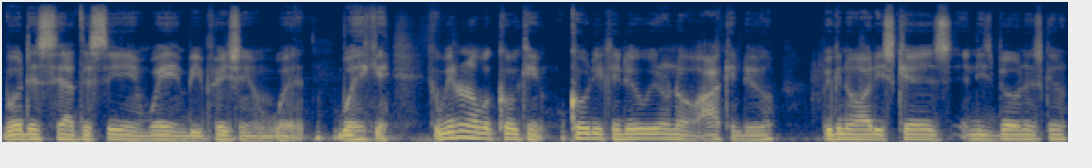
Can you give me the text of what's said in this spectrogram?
we'll just have to see and wait and be patient with what what he can. Cause we don't know what Cody can, Cody can do. We don't know what I can do. We can know all these kids in these buildings can.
